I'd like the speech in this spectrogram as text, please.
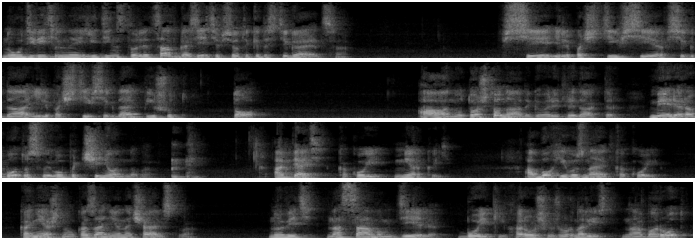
Но удивительное единство лица в газете все-таки достигается. Все или почти все всегда или почти всегда пишут «то». «А, ну то, что надо», — говорит редактор, меря работу своего подчиненного. Опять какой меркой? А Бог его знает какой. Конечно, указание начальства – но ведь на самом деле бойкий, хороший журналист, наоборот,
